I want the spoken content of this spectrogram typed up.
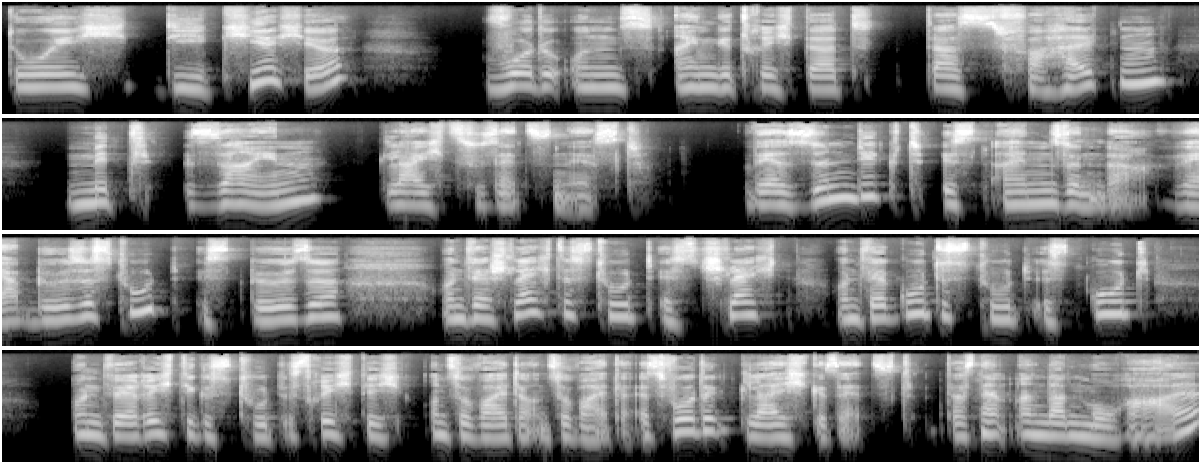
Durch die Kirche wurde uns eingetrichtert, dass Verhalten mit Sein gleichzusetzen ist. Wer sündigt, ist ein Sünder. Wer Böses tut, ist böse. Und wer Schlechtes tut, ist schlecht. Und wer Gutes tut, ist gut. Und wer Richtiges tut, ist richtig. Und so weiter und so weiter. Es wurde gleichgesetzt. Das nennt man dann Moral.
